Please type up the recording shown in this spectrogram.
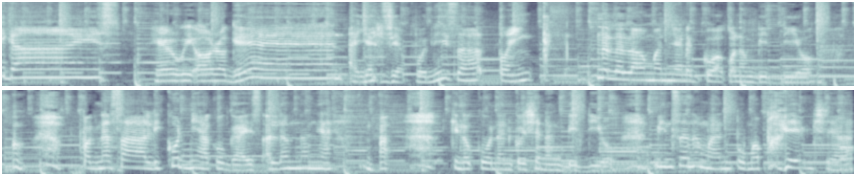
Hi guys! Here we are again! Ayan si Aponisa, twink! Nalalaman niya nagkuha ko ng video. Pag nasa likod niya ako guys, alam na niya na kinukunan ko siya ng video. Minsan naman pumapayag siya,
